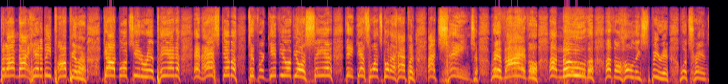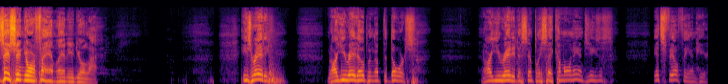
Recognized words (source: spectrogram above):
but I'm not here to be popular. God wants you to repent and ask him to forgive you of your sin. Then guess what's going to happen? A change, revival, a move of the Holy Spirit will transition your family and in your life. He's ready. But are you ready to open up the doors? And are you ready to simply say, Come on in, Jesus? It's filthy in here.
